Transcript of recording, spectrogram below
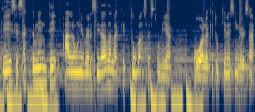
que es exactamente a la universidad a la que tú vas a estudiar o a la que tú quieres ingresar.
